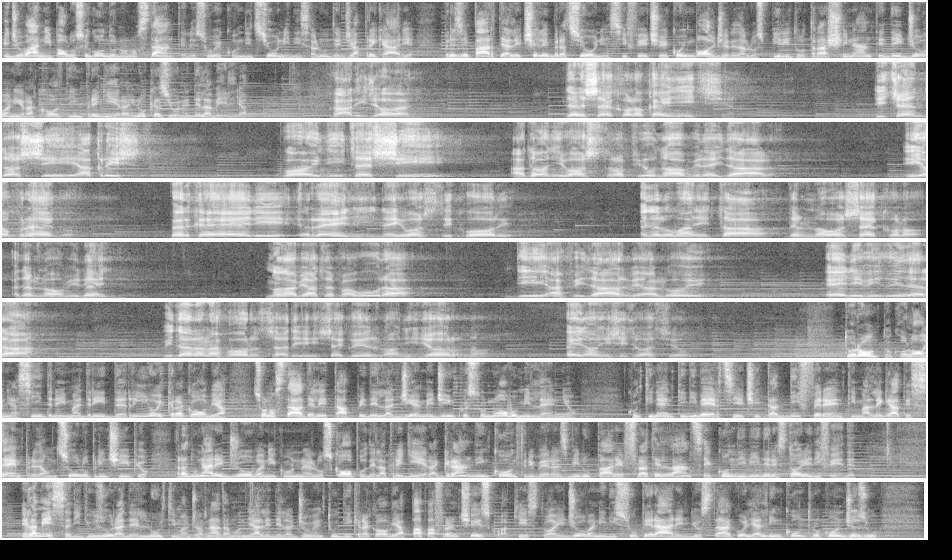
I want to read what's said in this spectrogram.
e Giovanni Paolo II, nonostante le sue condizioni di salute già precarie, prese parte alle celebrazioni e si fece coinvolgere dallo spirito trascinante dei giovani raccolti in preghiera in occasione della veglia. Cari giovani, del secolo che inizia, dicendo sì a Cristo. Voi dite sì ad ogni vostro più nobile ideale. Io prego perché Egli regni nei vostri cuori e nell'umanità del nuovo secolo e del nuovo millennio. Non abbiate paura di affidarvi a Lui Egli vi guiderà, vi darà la forza di seguirlo ogni giorno e in ogni situazione. Toronto, Colonia, Sydney, Madrid, Rio e Cracovia sono state le tappe della GMG in questo nuovo millennio. Continenti diversi e città differenti ma legate sempre da un solo principio, radunare giovani con lo scopo della preghiera, grandi incontri per sviluppare fratellanza e condividere storie di fede. Nella messa di chiusura dell'ultima giornata mondiale della gioventù di Cracovia, Papa Francesco ha chiesto ai giovani di superare gli ostacoli all'incontro con Gesù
